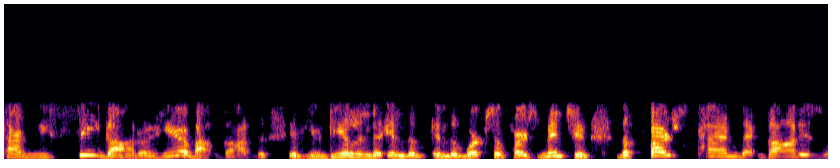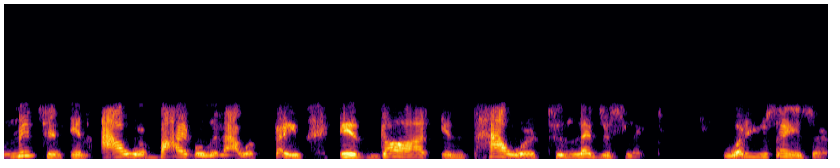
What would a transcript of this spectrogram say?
time we see God or hear about God, if you deal in the in the in the works of first mention, the first time that God is mentioned in our Bible, in our faith, is God in power to legislate. What are you saying, sir?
